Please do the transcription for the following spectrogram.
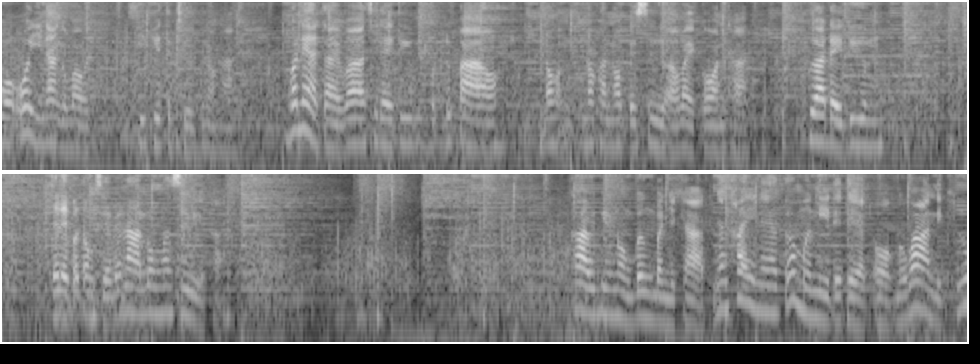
บ่โอ้ยอีนั่งก็เว้าสิพี่ตึกถือพี่น้องค่ะบ่แน่ใจว่าสิได้ดื่มหรือเปล่าเนาะเนาะค่ะเนาะไปซื้อเอาไว้ก่อนค่ะ เพื่อได้ดื่มจะได้บ่ต้องเสียเวลาลงมาซื้อค่ะาไปพี่น้องเบิ่งบรรยากาศยังไข่แน่ตัวมื้อนี้ได้แดดออกเมื่อวานนี่คือ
